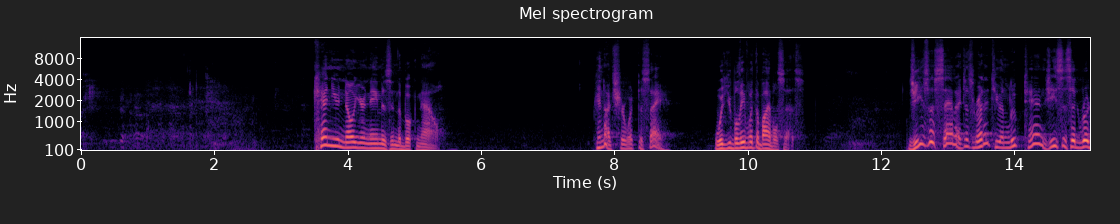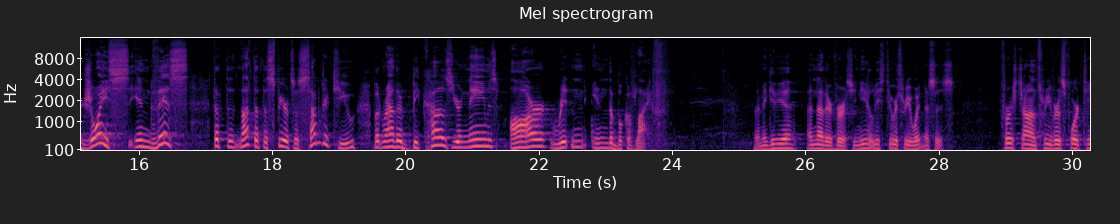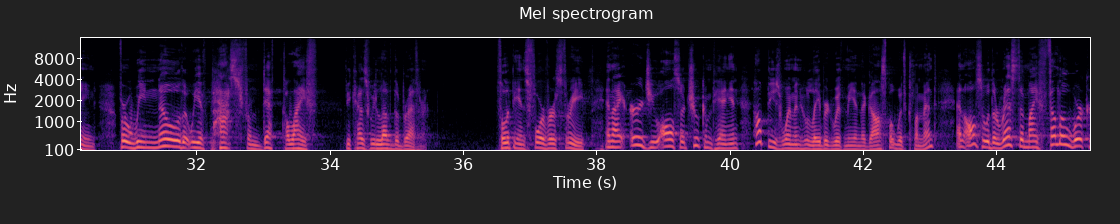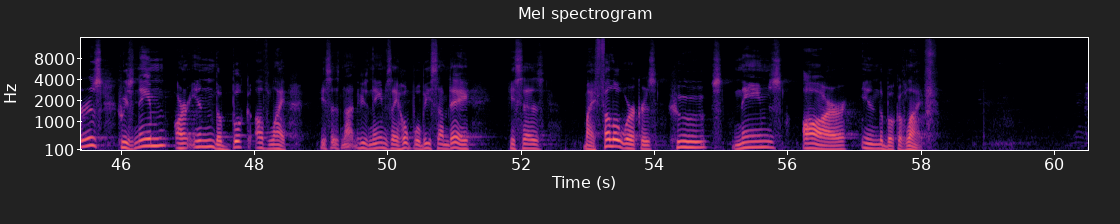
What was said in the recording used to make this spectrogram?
Can you know your name is in the book now? You're not sure what to say. Would you believe what the Bible says? Jesus said, I just read it to you in Luke 10. Jesus said, Rejoice in this, that the, not that the spirits are subject to you, but rather because your names are written in the book of life. Let me give you another verse. You need at least two or three witnesses. 1 John 3, verse 14. For we know that we have passed from death to life because we love the brethren. Philippians 4, verse 3. And I urge you also, true companion, help these women who labored with me in the gospel with Clement, and also with the rest of my fellow workers whose name are in the book of life. He says, not whose names they hope will be someday. He says, my fellow workers whose names are in the book of life.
